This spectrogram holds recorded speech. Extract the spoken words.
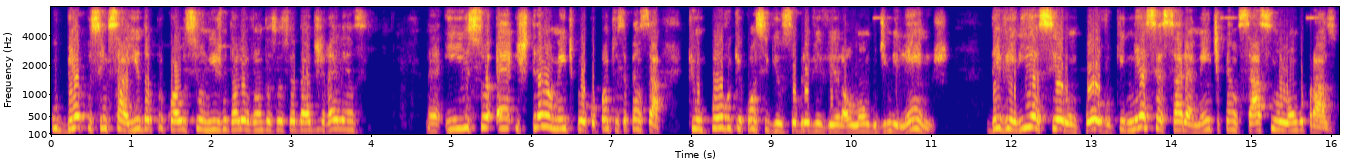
o beco sem saída para o qual o sionismo está levando a sociedade israelense. Né? E isso é extremamente preocupante você pensar que um povo que conseguiu sobreviver ao longo de milênios deveria ser um povo que necessariamente pensasse no longo prazo,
